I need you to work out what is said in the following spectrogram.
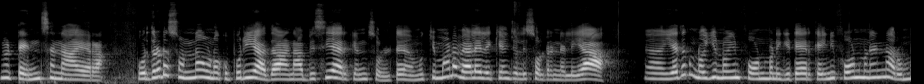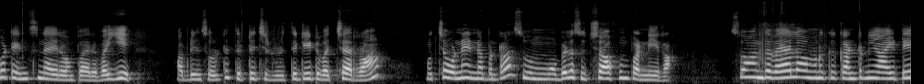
இன்னும் டென்ஷன் ஆயிடுறான் ஒரு தடவை சொன்னால் உனக்கு புரியாதா? நான் பிஸியாக இருக்கேன்னு சொல்லிட்டு முக்கியமான வேலையில் இருக்கேன்னு சொல்லி சொல்கிறேன் இல்லையா? எதுக்கு நொய் நொயின்னு ஃபோன் பண்ணிக்கிட்டே இருக்கேன் இனி ஃபோன் பண்ணி நான் ரொம்ப டென்ஷன் ஆயிரும் பாரு வையி அப்படின்னு சொல்லிட்டு திட்டிச்சு திட்டிட்டு வச்சிட்றான். வச்ச உடனே என்ன பண்ணுறான் சு மொபைலை சுவிட்ச் ஆஃபும் பண்ணிடுறான். ஸோ அந்த வேலை அவனுக்கு கண்டினியூ ஆகிட்டே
